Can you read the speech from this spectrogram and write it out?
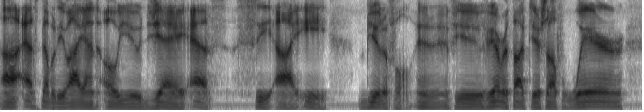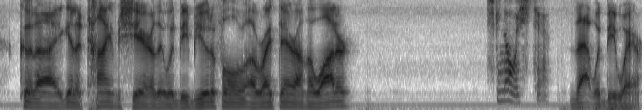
uh, S W I N O U J S C I E. Beautiful. And if you if you ever thought to yourself, where could I get a timeshare that would be beautiful uh, right there on the water? That would be where.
